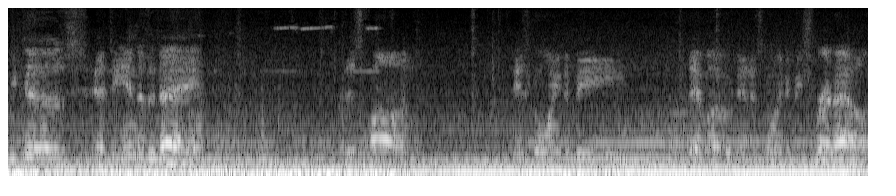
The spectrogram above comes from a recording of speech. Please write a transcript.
Because at the end of the day, this pond is going to be demoed and it's going to be spread out.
